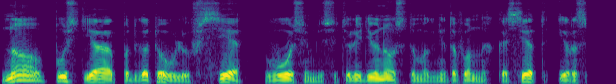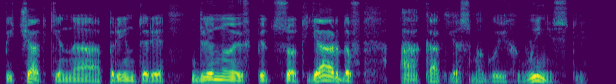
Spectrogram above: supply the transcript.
Но пусть я подготовлю все 80 или 90 магнитофонных кассет и распечатки на принтере длиной в 500 ярдов, а как я смогу их вынести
